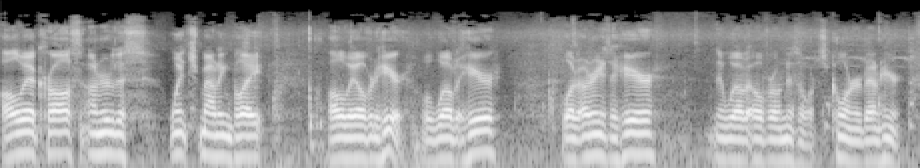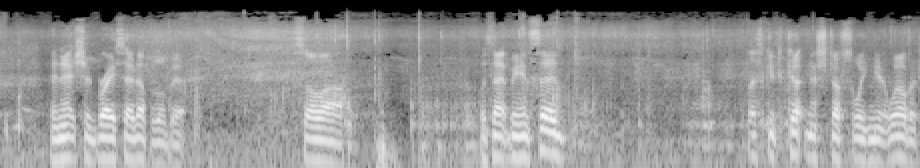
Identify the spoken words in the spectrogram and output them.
all the way across under this winch mounting plate all the way over to here. We'll weld it here, weld it underneath of here, then weld it over on this corner down here. And that should brace that up a little bit. So, uh, with that being said, let's get to cutting this stuff so we can get it welded.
